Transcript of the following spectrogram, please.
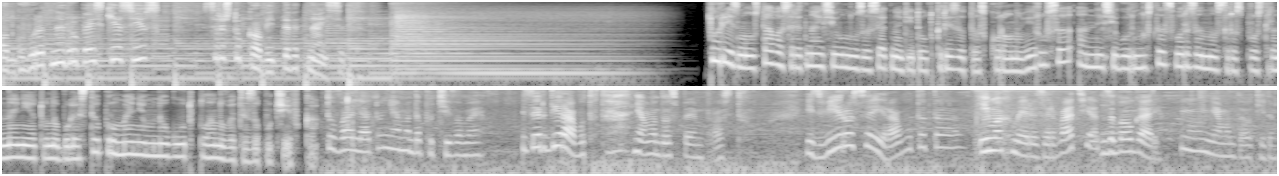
Отговорът на Европейския съюз срещу COVID-19. Туризма остава сред най-силно засегнатите от кризата с коронавируса, а несигурността, свързана с разпространението на болестта, променя много от плановете за почивка. Това лято няма да почиваме. Заради работата няма да успеем просто и с вируса, и работата. Имахме резервация за България, но няма да отидем.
